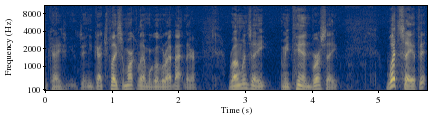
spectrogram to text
Okay, you got your place in Mark 11. We're going to go right back there. Romans 8, I mean 10, verse 8. What saith it?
